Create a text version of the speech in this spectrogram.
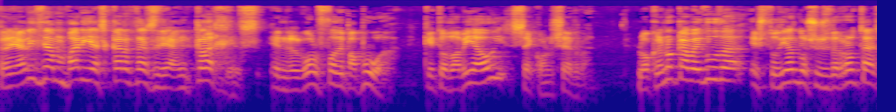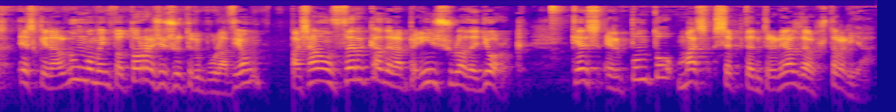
Realizan varias cartas de anclajes en el Golfo de Papúa, que todavía hoy se conservan. Lo que no cabe duda, estudiando sus derrotas, es que en algún momento Torres y su tripulación pasaron cerca de la península de York, que es el punto más septentrional de Australia,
